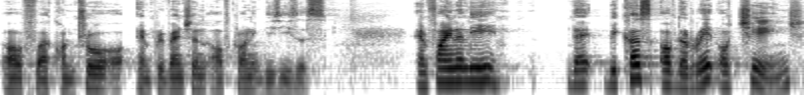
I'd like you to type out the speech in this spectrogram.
of uh, control and prevention of chronic diseases. And finally, that because of the rate of change,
